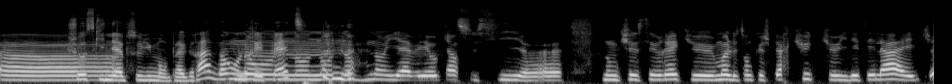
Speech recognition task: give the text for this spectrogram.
Euh... Chose qui n'est absolument pas grave, hein, on le répète. Non, non, non, non, il y avait aucun souci. Euh... Donc euh, c'est vrai que moi, le temps que je percute qu'il était là et que.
